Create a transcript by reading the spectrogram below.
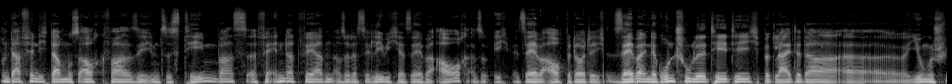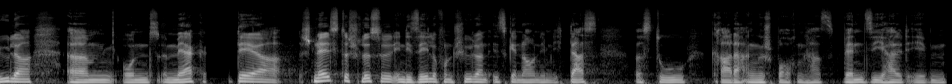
Und da finde ich, da muss auch quasi im System was äh, verändert werden. Also das erlebe ich ja selber auch. Also ich selber auch bedeutet, ich selber in der Grundschule tätig, begleite da äh, junge Schüler ähm, und merke, der schnellste Schlüssel in die Seele von Schülern ist genau nämlich das, was du gerade angesprochen hast, wenn sie halt eben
